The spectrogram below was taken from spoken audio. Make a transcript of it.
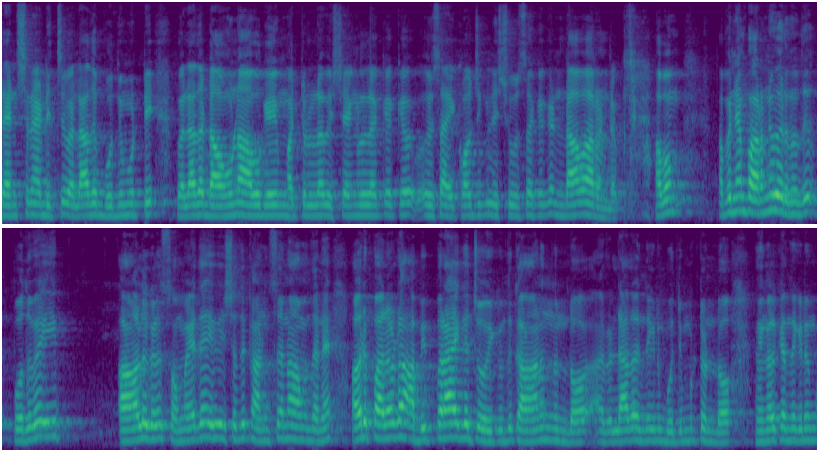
ടെൻഷൻ അടിച്ച് വല്ലാതെ ബുദ്ധിമുട്ടി വല്ലാതെ ഡൗൺ ആവുകയും മറ്റുള്ള വിഷയങ്ങളിലേക്കൊക്കെ ഒരു സൈക്കോളജിക്കൽ ഇഷ്യൂസൊക്കെ ഉണ്ടാവാറുണ്ട്. അപ്പം അപ്പം ഞാൻ പറഞ്ഞു വരുന്നത് പൊതുവേ ഈ ആളുകൾ സ്വമേധയ വിഷയത്തിൽ കൺസേൺ ആകുമ്പോൾ തന്നെ അവർ പലരുടെ അഭിപ്രായമൊക്കെ ചോദിക്കും. ഇത് കാണുന്നുണ്ടോ? അല്ലാതെ എന്തെങ്കിലും ബുദ്ധിമുട്ടുണ്ടോ? നിങ്ങൾക്ക് എന്തെങ്കിലും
